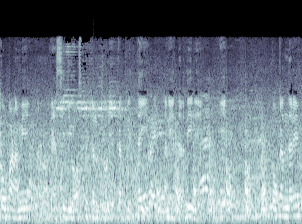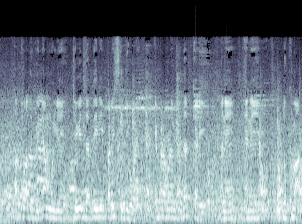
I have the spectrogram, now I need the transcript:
તો પણ અમે એસસીજી હોસ્પિટલ જોડે એકત્રિત થઈ અને દર્દીને એ ટોકન અથવા તો વિના મૂલ્યે જેવી દર્દીની પરિસ્થિતિ હોય એ પ્રમાણે મદદ કરી અને એને દુઃખમાં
